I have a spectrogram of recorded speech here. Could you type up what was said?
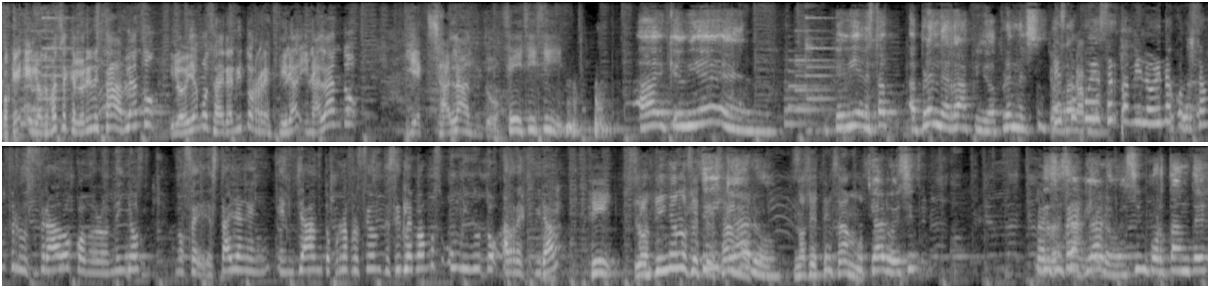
Porque eh, lo que pasa es que Lorena estaba hablando y lo veíamos a Adrianito respirar, inhalando y exhalando. Sí, sí, sí. ¡Ay, qué bien! ¡Qué bien! Está, aprende rápido, aprende súper Esto rápido. puede ser también, Lorena, cuando están frustrados, cuando los niños, no sé, estallan en, en llanto por una frustración, decirles, vamos un minuto a respirar. Sí, los niños nos estresamos. claro. Nos estresamos. Claro, es, sí, sí, Perfecto. claro, es importante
